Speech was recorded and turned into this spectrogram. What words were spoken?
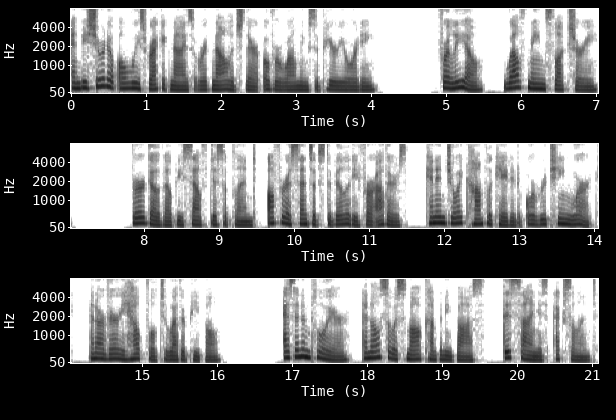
And be sure to always recognize or acknowledge their overwhelming superiority. For Leo, wealth means luxury. Virgo, they'll be self disciplined, offer a sense of stability for others, can enjoy complicated or routine work, and are very helpful to other people. As an employer, and also a small company boss, this sign is excellent.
